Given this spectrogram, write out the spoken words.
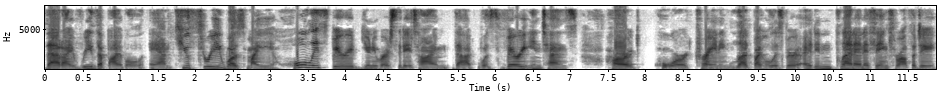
that I read the Bible. And Q3 was my Holy Spirit University time that was very intense, hardcore training led by Holy Spirit. I didn't plan anything throughout the day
